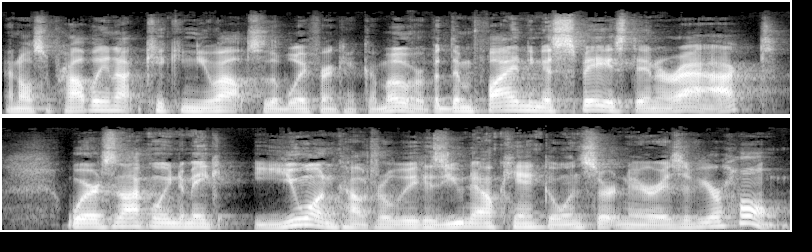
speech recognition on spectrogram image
And also probably not kicking you out so the boyfriend can come over, but then finding a space to interact where it's not going to make you uncomfortable because you now can't go in certain areas of your home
